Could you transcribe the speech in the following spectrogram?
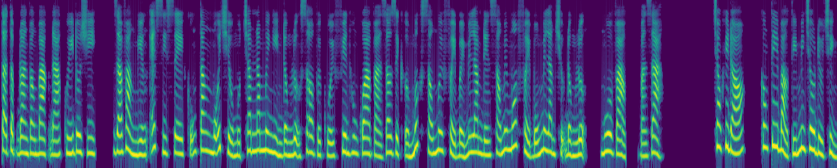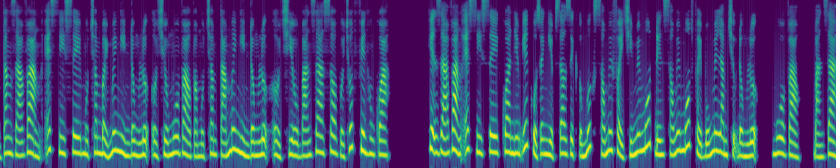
Tại tập đoàn vàng bạc đá quý Doji, giá vàng miếng SJC cũng tăng mỗi chiều 150.000 đồng lượng so với cuối phiên hôm qua và giao dịch ở mức 60,75 đến 61,45 triệu đồng lượng mua vào, bán ra. Trong khi đó, công ty Bảo Tín Minh Châu điều chỉnh tăng giá vàng SJC 170.000 đồng lượng ở chiều mua vào và 180.000 đồng lượng ở chiều bán ra so với chốt phiên hôm qua. Hiện giá vàng SJC qua niêm yết của doanh nghiệp giao dịch ở mức 60,91 đến 61,45 triệu đồng lượng mua vào, bán ra.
